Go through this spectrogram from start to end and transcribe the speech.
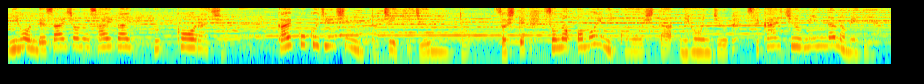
日本で最初の災害復興ラジオ。外国人市民と地域住民とそしてその思いに呼応した日本中世界中みんなのメディア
